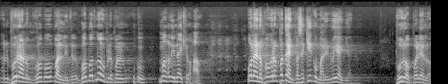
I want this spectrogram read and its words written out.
અને ભૂરાનો ગોબો ઉપાડી લીધો. ગોબો ન ઉપડ્યો, પણ મહળી નાખ્યો હાવ. ઓલાનો પ્રોગ્રામ પતાવીને પછી કીકુ મારીને વૈયા ગયા. ભૂરો પડેલો.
